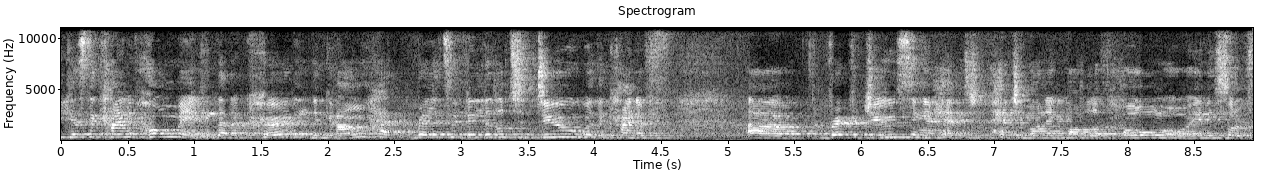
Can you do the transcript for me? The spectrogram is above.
because the kind of homemaking that occurred in the Grand had relatively little to do with the kind of uh, reproducing a hegemonic model of home or any sort of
